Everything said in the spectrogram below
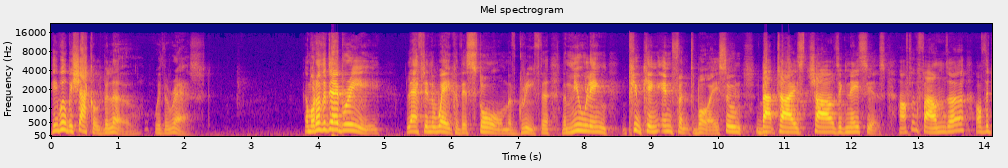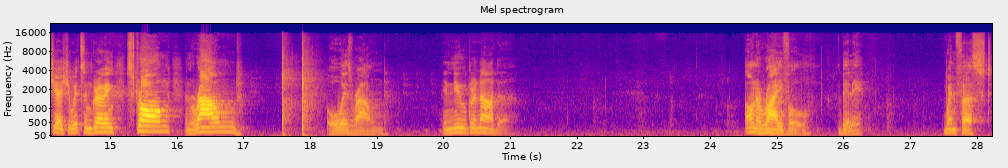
He will be shackled below with the rest. And what of the debris left in the wake of this storm of grief, the, the mewling, puking infant boy, soon baptized Charles Ignatius, after the founder of the Jesuits, and growing strong and round, always round, in New Granada. On arrival, Billy, when first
